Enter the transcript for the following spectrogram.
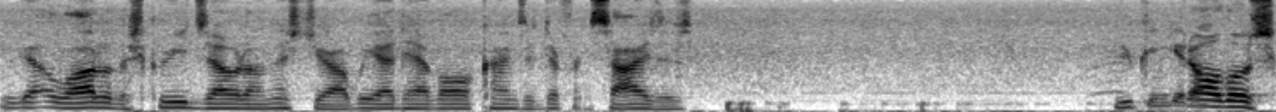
we got a lot of the screeds out on this job we had to have all kinds of different sizes you can get all those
